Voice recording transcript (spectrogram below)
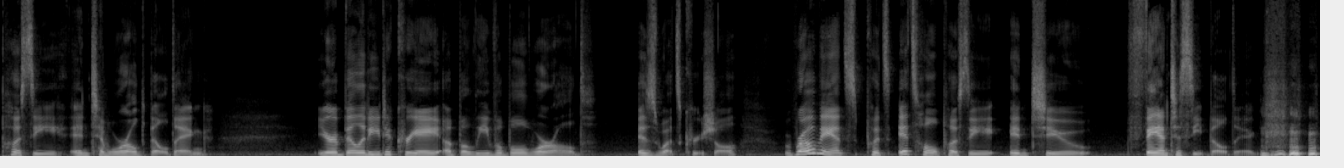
pussy into world building. Your ability to create a believable world is what's crucial. Romance puts its whole pussy into fantasy building.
